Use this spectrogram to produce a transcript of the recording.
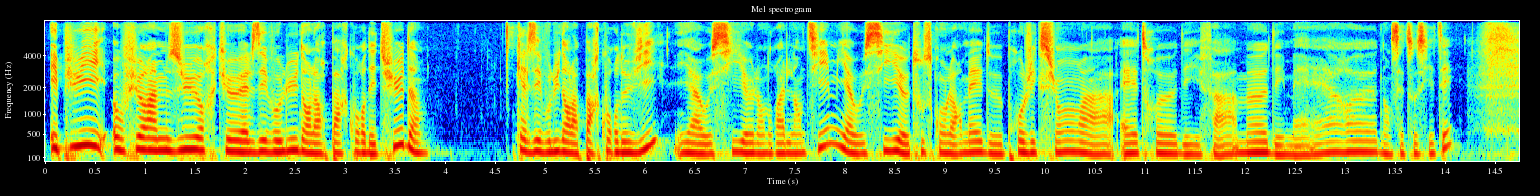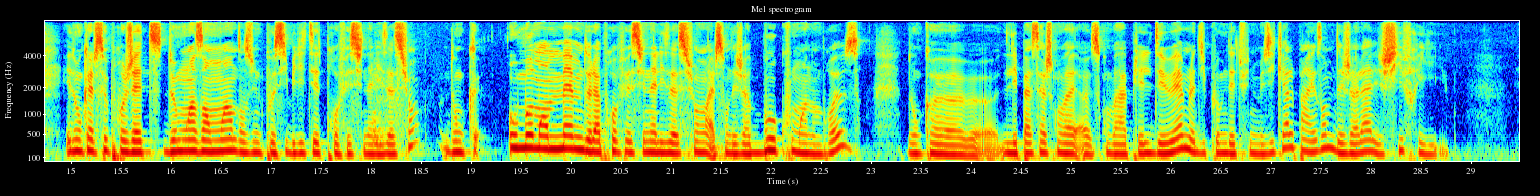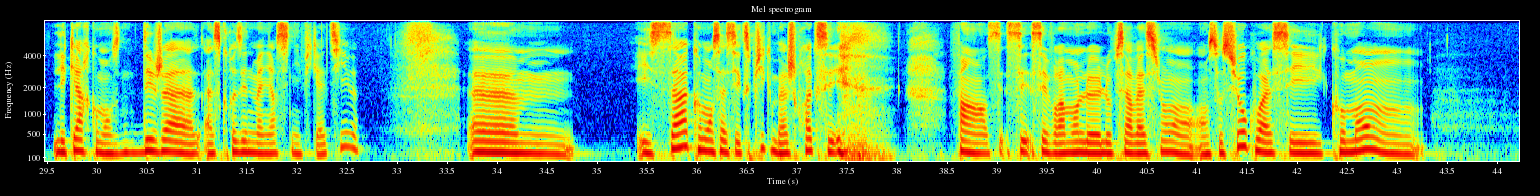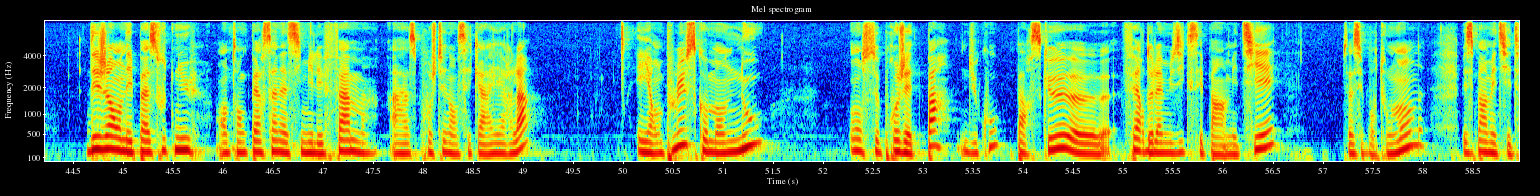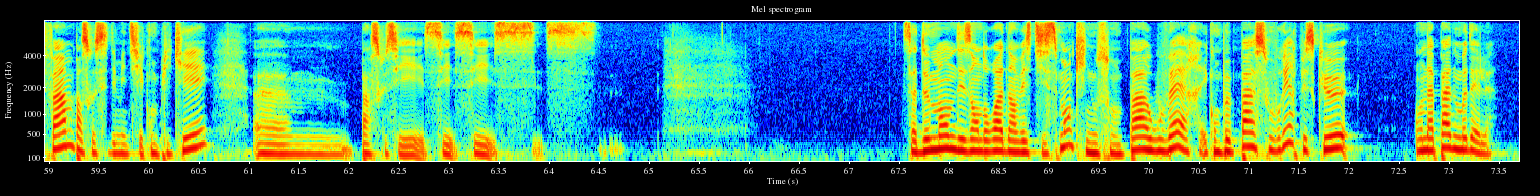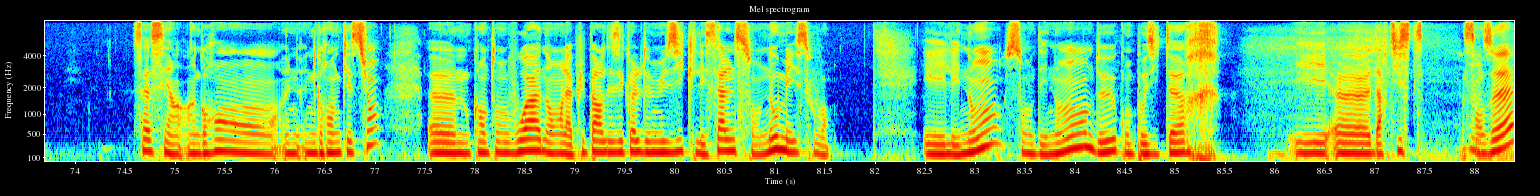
Et puis, au fur et à mesure qu'elles évoluent dans leur parcours d'études, qu'elles évoluent dans leur parcours de vie. Il y a aussi euh, l'endroit de l'intime, il y a aussi euh, tout ce qu'on leur met de projection à être euh, des femmes, des mères dans cette société. Et donc elles se projettent de moins en moins dans une possibilité de professionnalisation. Donc au moment même de la professionnalisation, elles sont déjà beaucoup moins nombreuses. Donc les passages qu'on va, ce qu'on va appeler le DEM, le diplôme d'études musicales par exemple, déjà là les chiffres, l'écart commence déjà à, se creuser de manière significative. Euh, et ça, comment ça s'explique bah, Je crois que c'est Enfin, c'est vraiment l'observation en, sociaux, quoi. C'est comment. Déjà, on n'est pas soutenu en tant que personne assimilée femme à se projeter dans ces carrières-là. Et en plus, comment nous, on se projette pas, du coup, parce que euh, faire de la musique, c'est pas un métier. Ça, c'est pour tout le monde. Mais c'est pas un métier de femme, parce que c'est des métiers compliqués, euh, parce que c'est ça demande des endroits d'investissement qui ne nous sont pas ouverts et qu'on ne peut pas s'ouvrir puisque on n'a pas de modèle. Ça, c'est un, grand, une, grande question. Euh, quand on voit dans la plupart des écoles de musique, les salles sont nommées souvent. Et les noms sont des noms de compositeurs et euh, d'artistes sans eux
